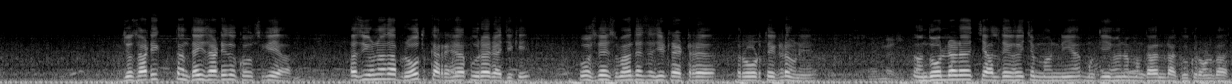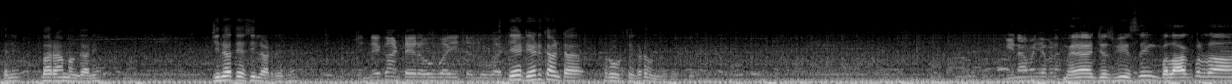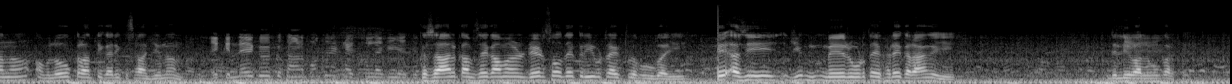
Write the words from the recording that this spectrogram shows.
ਜੋ ਸਾਡੀ ਧੰਦਾ ਹੀ ਸਾਡੇ ਤੋਂ ਖੁੱਸ ਗਿਆ ਅਸੀਂ ਉਹਨਾਂ ਦਾ ਵਿਰੋਧ ਕਰ ਰਹੇ ਹਾਂ ਪੂਰਾ ਰੱਜ ਕੇ। ਉਸ ਦੇ ਸੰਬੰਧ ਵਿੱਚ ਅਸੀਂ ਟਰੈਕਟਰ ਰੋਡ ਤੇ ਖੜਾਉਣੇ ਆ। ਅੰਦੋਲਨ ਚੱਲਦੇ ਹੋਏ ਚ ਮੰਨੀਆਂ ਮੰਗੀਆਂ ਹੋਈਆਂ ਮੰਗਾਂ ਨੂੰ ਲਾਗੂ ਕਰਾਉਣ ਵਾਸਤੇ ਨੇ 12 ਮੰਗਾਂ ਨੇ ਜਿਨ੍ਹਾਂ ਤੇ ਅਸੀਂ ਲੜ ਰਹੇ ਹਾਂ। ਕਿੰਨੇ ਘੰਟੇ ਰਹੂਗਾ ਜੀ ਚੱਲੂਗਾ ਤੇ ਡੇਢ ਘੰਟਾ ਰੋਡ ਤੇ ਖੜਾਉਣੇ ਆ। ਕੀ ਨਾਮ ਹੈ ਜੀ ਆਪਣਾ? ਮੈਂ ਜਸਵੀਰ ਸਿੰਘ ਬਲਾਕ ਪ੍ਰਧਾਨ ਅਮਲੋਕ ਕ੍ਰਾਂਤੀਕਾਰੀ ਕਿਸਾਨ ਯੂਨੀਅਨ ਇਹ ਕਿੰਨੇ ਕੁ ਕਿਸਾਨ ਪਹੁੰਚੇ ਨੇ ਟਰੈਕਟਰ ਲੈ ਕੇ ਅੱਜ? ਕਿਸਾਨ ਕਮ ਸੇ ਕਮ 150 ਦੇ ਕਰੀਬ ਟਰੈਕਟਰ ਹੋਊਗਾ ਜੀ। ਇਹ ਅਸੀਂ ਜੀ ਮੇਨ ਰੋਡ ਤੇ ਖੜੇ ਕਰਾਂਗੇ ਜੀ ਦਿੱਲੀ ਵੱਲ ਨੂੰ ਕਰਕੇ।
